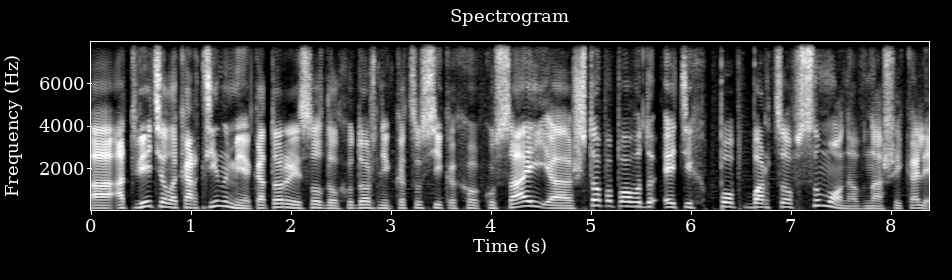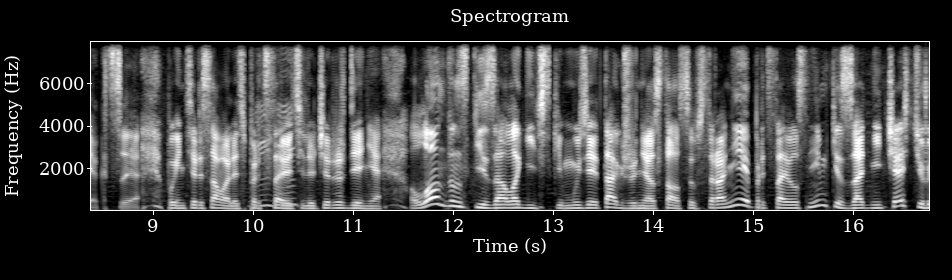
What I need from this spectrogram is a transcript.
а, ответила картинами, которые создал художник Кацусика Хокусай. А, что по поводу этих поп-борцов сумона в нашей коллекции? Поинтересовались представители учреждения. Лондонский зоологический музей также не остался в стороне и представил снимки с задней частью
